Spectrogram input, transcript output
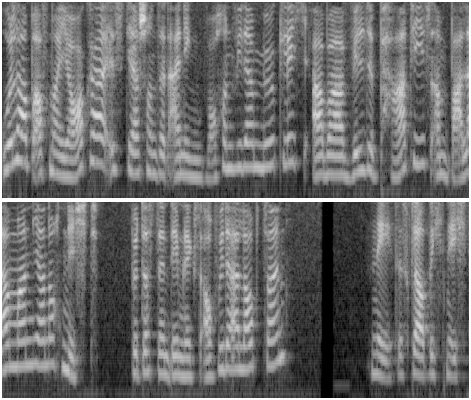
Urlaub auf Mallorca ist ja schon seit einigen Wochen wieder möglich, aber wilde Partys am Ballermann ja noch nicht. Wird das denn demnächst auch wieder erlaubt sein? Nee, das glaube ich nicht.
